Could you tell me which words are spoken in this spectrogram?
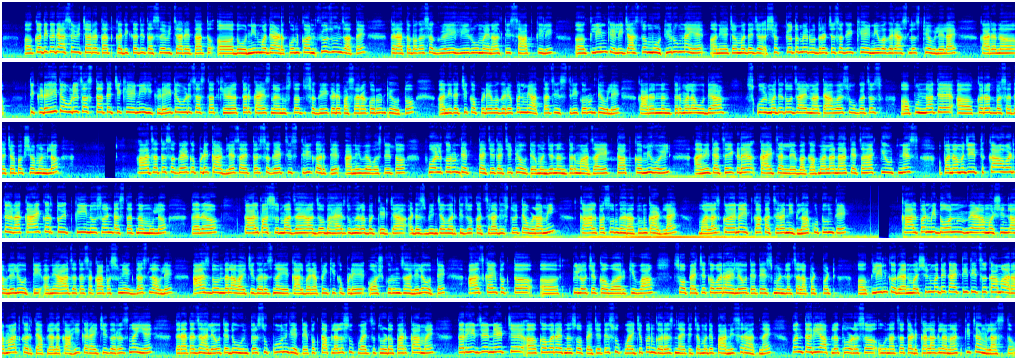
कधी कधी असे विचार येतात कधी कधी तसे विचार येतात. दोन्हीमध्ये दोन्हींमध्ये अडकून कन्फ्यूज होऊन जात आहे तर आता बघा सगळी ही रूम आहे ना ती साफ केली. क्लीन केली. जास्त मोठी रूम नाही आहे आणि याच्यामध्ये ज शक्यतो मी रुद्राची सगळी खेळणी वगैरे असलंच ठेवलेलं आहे. कारण तिकडेही तेवढीच असतात त्याची खेळणी इकडेही तेवढीच असतात. खेळत तर काहीच नाही. नुसतं सगळीकडे पसारा करून ठेवतो आणि त्याचे कपडे वगैरे पण मी आत्ताच इस्त्री करून ठेवले. कारण नंतर मला उद्या स्कूलमध्ये तो जाईल ना त्यावेळेस उगाचच पुन्हा ते करत बसा. त्याच्यापेक्षा म्हणलं आज आता सगळे कपडे काढलेच आहेत तर सगळेच इस्त्री करते आणि व्यवस्थित फोल्ड करून ठे त्याचे त्याचे ठेवते. म्हणजे नंतर माझा एक ताप कमी होईल आणि त्याचं इकडे काय चाललं आहे बघा. मला ना त्याचा हा क्यूटनेस पणा म्हणजे इतका आवडतो आहे ना काय करतो इतकी इनोसंट असतात ना मुलं. तर कालपासून माझा हा जो बाहेर तुम्हाला बकेटच्या डस्टबिनच्या वरती जो कचरा दिसतोय तेवढा मी कालपासून घरातून काढला आहे मलाच कळे ना इतका कचरा निघला कुठून ते. काल पण मी दोन वेळा मशीन लावलेली होती आणि आज आता सकाळपासून एकदाच लावले. आज दोनदा लावायची गरज नाही आहे काल बऱ्यापैकी कपडे वॉश करून झालेले होते. आज काही फक्त पिलोचे कवर किंवा सोप्याचे कवर राहिले होते. तेच म्हटलं चला पटपट क्लीन करूया. आणि मशीनमध्ये काय ती तिचं काम आरामात करते. आपल्याला काही करायची गरज नाही आहे तर आता झाले होते धुवून तर सुकवून घेते. फक्त आपल्याला सुकवायचं थोडंफार काम आहे. तर हे जे नेटचे कवर आहेत ना सोप्याचे ते सुकवायची पण गरज नाही. त्याच्यामध्ये पाणीच राहत नाही. पण तरी आपलं थोडंसं उन्हाचा तडका लागला ना की चांगलं असतं.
